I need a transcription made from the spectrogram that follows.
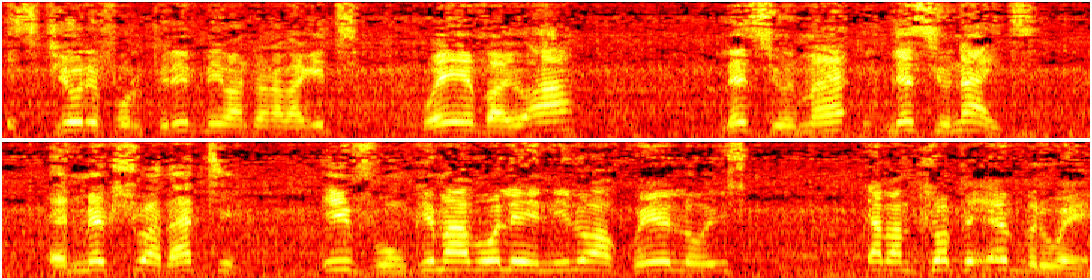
It's beautiful believe me bantwana bakithi. Wherever you are let's, uni let's unite and make sure that ivungu imaboleni ilwagwelo tabamhlophe everywhere.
